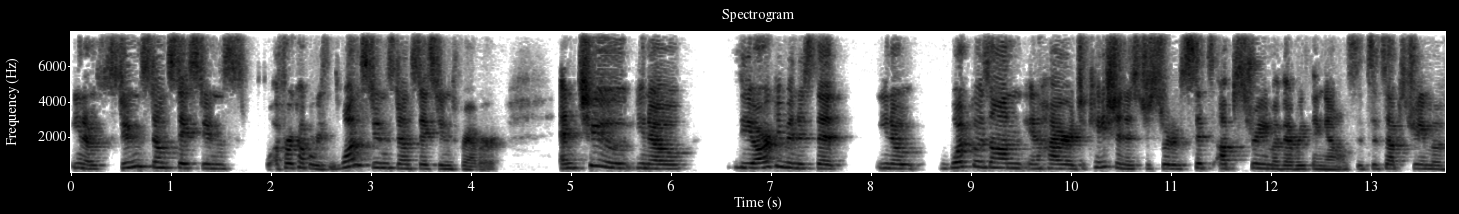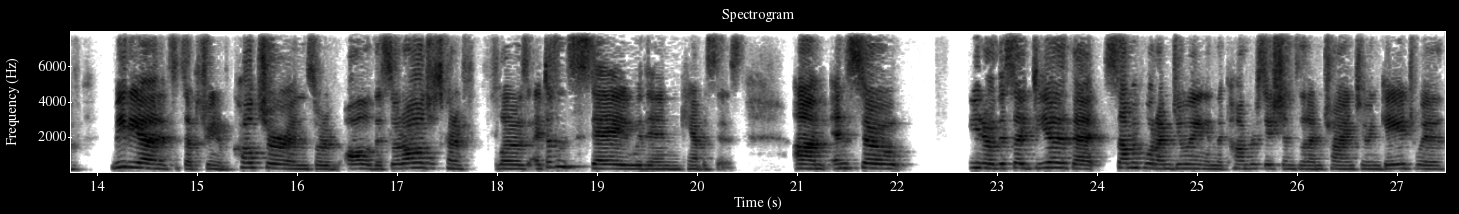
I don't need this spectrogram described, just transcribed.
you know students don't stay students for a couple reasons. One students don't stay students forever. And two you know the argument is that you know, what goes on in higher education is just sort of sits upstream of everything else. It sits upstream of media and it sits upstream of culture and sort of all of this. So it all just kind of flows. It doesn't stay within campuses. Um, and so, you know, this idea that some of what I'm doing and the conversations that I'm trying to engage with,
